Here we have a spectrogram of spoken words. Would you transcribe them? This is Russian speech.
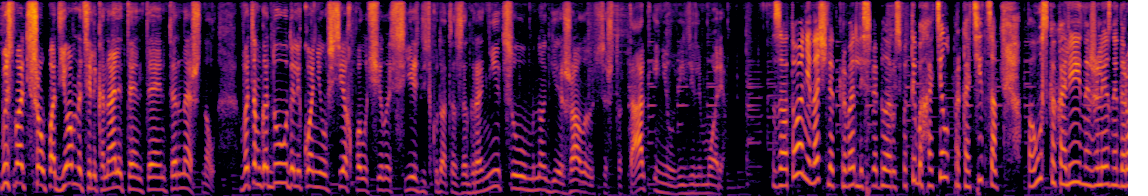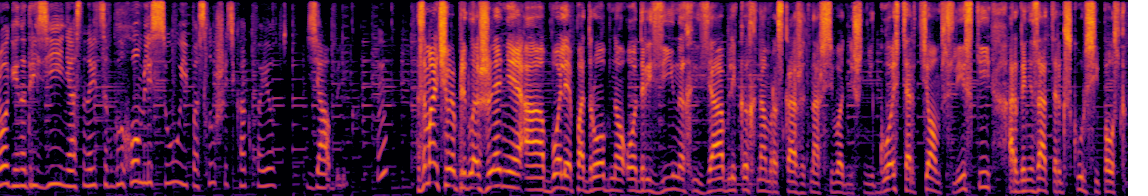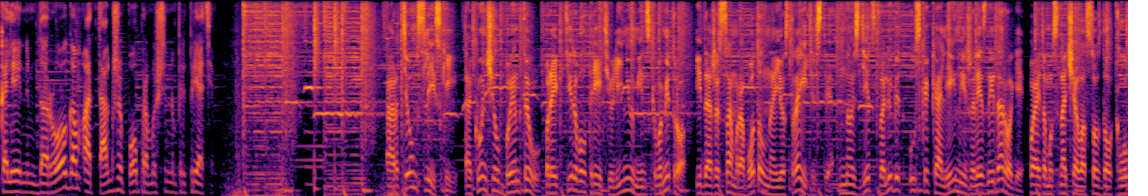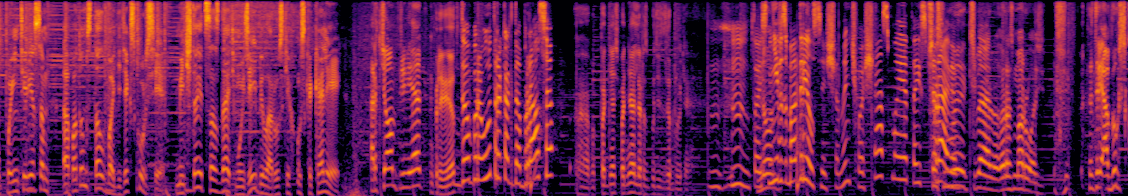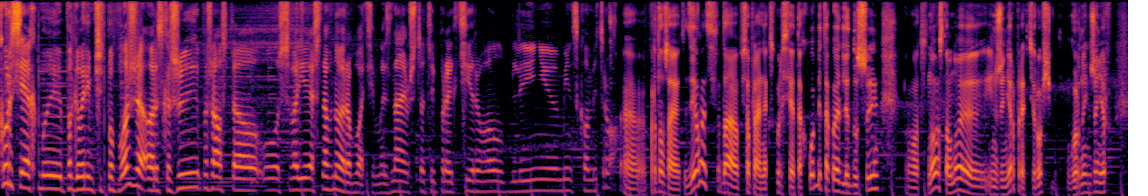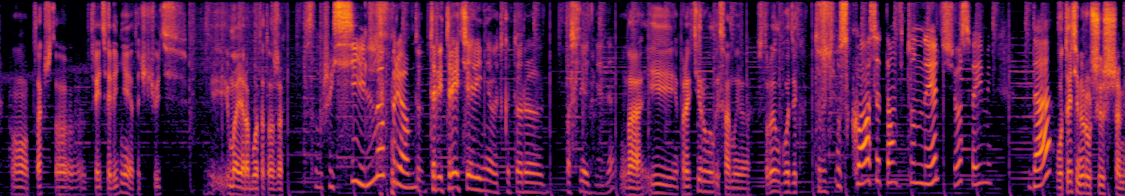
Вы смотрите шоу «Подъем» на телеканале ТНТ International. В этом году далеко не у всех получилось съездить куда-то за границу. Многие жалуются, что так и не увидели море. Зато они начали открывать для себя Беларусь. Вот ты бы хотел прокатиться по узкоколейной железной дороге на дрезине, остановиться в глухом лесу и послушать, как поет зяблик. М? Заманчивое предложение, а более подробно о дрезинах и зябликах нам расскажет наш сегодняшний гость Артем Слизкий, организатор экскурсий по узкоколейным дорогам, а также по промышленным предприятиям. Артем Слизкий окончил БНТУ, проектировал третью линию Минского метро и даже сам работал на ее строительстве, но с детства любит узкоколейные железные дороги, поэтому сначала создал клуб по интересам, а потом стал водить экскурсии. Мечтает создать музей белорусских узкоколеек. Артем, привет! Привет. Доброе утро, как добрался? Э, Поднять подняли, разбудить забыли. Мгм, то есть Ну- не взбодрился еще. Ну ничего, сейчас мы это Сейчас исправим. мы тебя разморозим. Смотри, об экскурсиях мы поговорим чуть попозже. А Расскажи, пожалуйста, о своей основной работе. Мы знаем, что ты проектировал линию Минского метро. Э, Продолжаю это делать. Да, все правильно. Экскурсия — это хобби такое для души. Вот. Но основное — инженер, проектировщик, горный инженер. Вот. Так что третья линия — это чуть-чуть и моя работа тоже. Слушай, сильно прям. Третья линия, вот, которая последняя, да? Да, и проектировал, и сам ее строил годик. Ты спускался там в туннель, все своими. Да? Вот этими рушишами.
